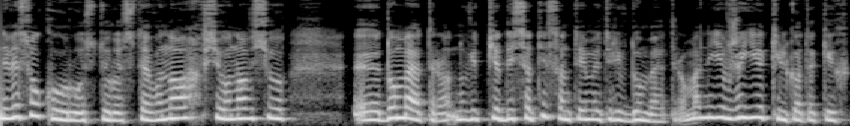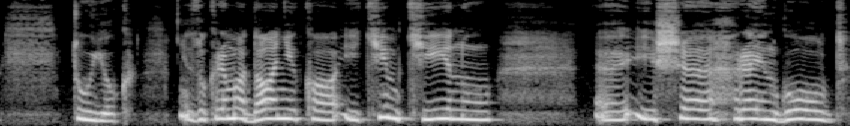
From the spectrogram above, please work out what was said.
невисокого росту росте, вона всього-навсього е, до метра, ну від 50 сантиметрів до метра. У мене вже є кілька таких туйок. Зокрема, Даніка, і Тімтіну, е, і ще Рейнголд.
